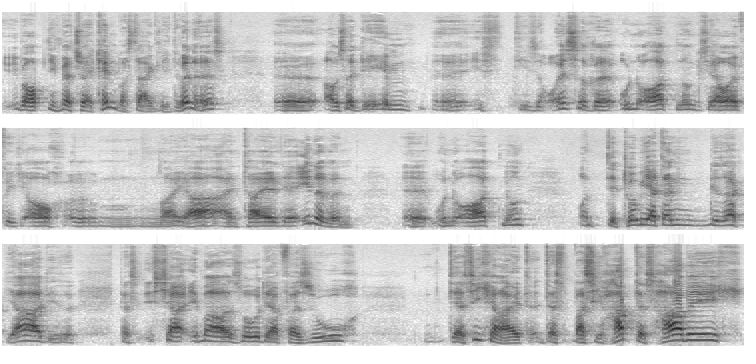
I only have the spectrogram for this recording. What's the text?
überhaupt nicht mehr zu erkennen, was da eigentlich drin ist. Außerdem ist diese äußere Unordnung sehr häufig auch, ähm, naja, ein Teil der inneren Unordnung. Und der Tobi hat dann gesagt, ja, diese, das ist ja immer so der Versuch der Sicherheit. Das, was ich habe, das habe ich,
